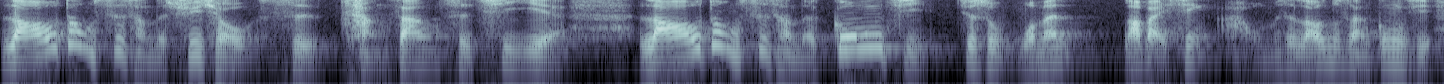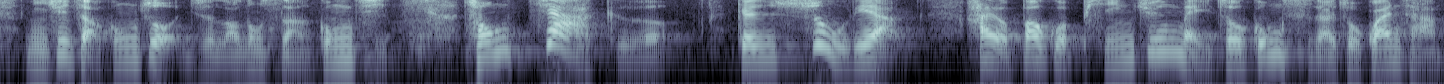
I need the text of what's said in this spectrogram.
劳动市场的需求是厂商是企业，劳动市场的供给就是我们老百姓啊，我们是劳动市场供给，你去找工作你是劳动市场供给。从价格跟数量，还有包括平均每周工时来做观察，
